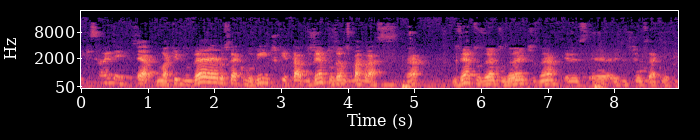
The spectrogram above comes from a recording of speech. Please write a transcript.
e que são herdeiros. É, naquele do velho século XX que está 200 anos para trás. Né? 200 anos antes, né, eles, é, existiu o século XX.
